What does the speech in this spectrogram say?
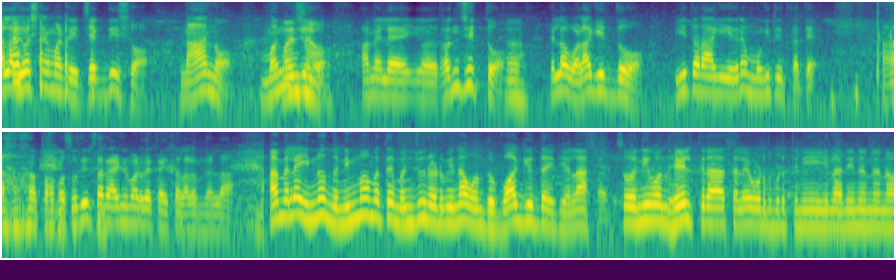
ಎಲ್ಲ ಯೋಚನೆ ಮಾಡ್ರಿ. ಜಗದೀಶ್ ನಾನು ಮಂಜು ಆಮೇಲೆ ರಂಜಿತ್ ರಂಜಿತ್ತು ಎಲ್ಲ ಒಳಗಿದ್ದು ಈ ತರ ಆಗಿದ್ರೆ ಮುಗಿತಿತ್ತು ಕತೆ. ಪಾಪ ಸುದೀಪ್ ಸರ್ ಹ್ಯಾಂಡಲ್ ಮಾಡ್ಬೇಕಾಯ್ತಲ್ಲ ನಮ್ಮನ್ನೆಲ್ಲ ಆಮೇಲೆ ಇನ್ನೊಂದು ನಿಮ್ಮ ಮತ್ತೆ ಮಂಜು ನಡುವಿನ ಒಂದು ವಾಗ್ಯುದ್ಧ ಇದೆಯಲ್ಲ? ಸೊ ನೀವೊಂದು ಹೇಳ್ತೀರಾ ತಲೆ ಹೊಡೆದು ಬಿಡ್ತೀನಿ ಇಲ್ಲ ನಿನ್ನನ್ನು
